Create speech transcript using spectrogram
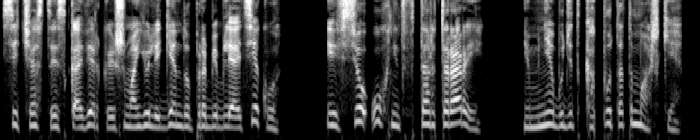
сейчас ты исковеркаешь мою легенду про библиотеку, и все ухнет в тартарары, и мне будет капут от Машки.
